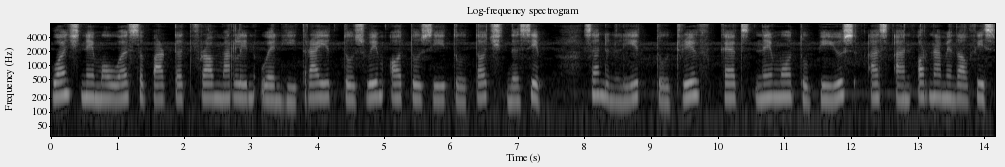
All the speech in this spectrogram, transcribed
Once Nemo was separated from Marlin when he tried to swim out to sea to touch the ship. Suddenly, to drift catch Nemo to be used as an ornamental fish.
